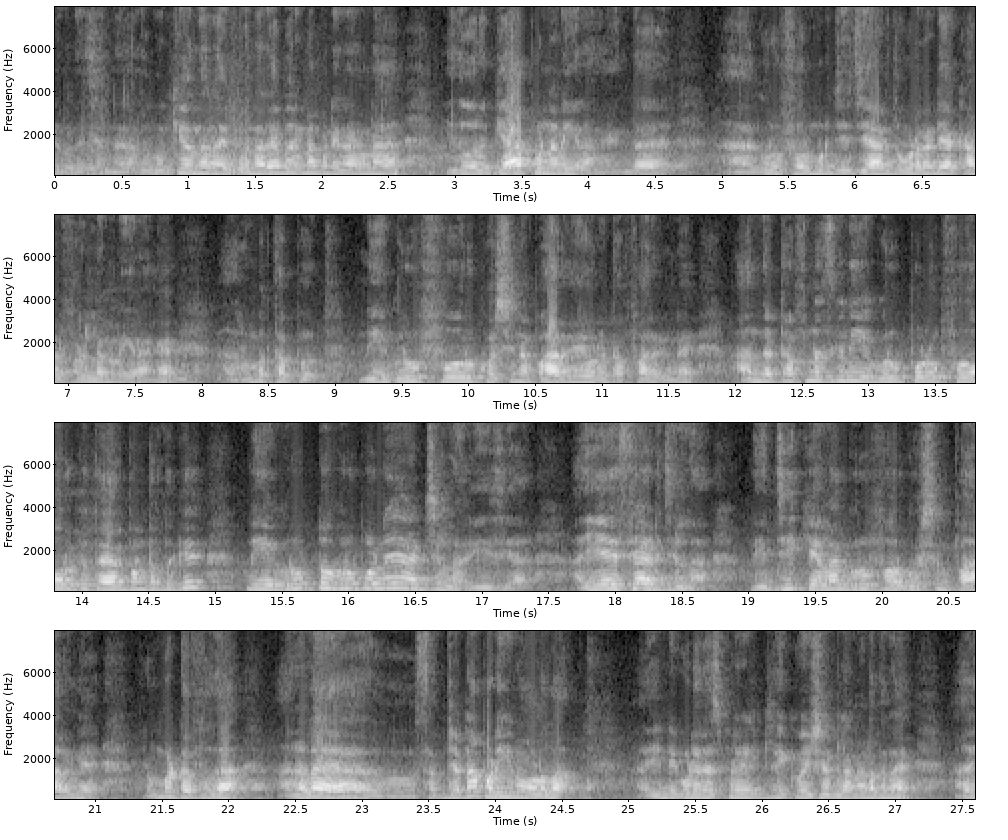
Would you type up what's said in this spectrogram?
இருந்துச்சுன்னு. அது முக்கியம் தானே. இப்போ நிறைய பேர் என்ன பண்ணிடுறாங்கன்னா இது ஒரு கேப்புன்னு நினைக்கிறாங்க. இந்த குரூப் ஃபோர் முடிஞ்சிச்சு அடுத்து உடனடியாக கால் ஃபார் இல்லைன்னு நினைக்கிறாங்க. அது ரொம்ப தப்பு. நீங்கள் குரூப் ஃபோர் கொஸ்டினை பாருங்கள் எவ்வளோ டஃப்பாக இருக்குன்னு. அந்த டஃப்னஸ்க்கு நீங்கள் குரூப் ஒன்று ஃபோருக்கு தயார் பண்ணுறதுக்கு நீங்கள் குரூப் டூ குரூப் ஒன்னே அடிச்சிடலாம் ஈஸியாக ஐஏஎஸ்ஸே அடிச்சிடலாம். நீ ஜிகேலாம் குரூப் ஃபோர் கொஸ்டின் பாருங்கள் ரொம்ப டஃப்பு தான். அதனால் சப்ஜெக்டாக படிக்கணும் அவ்வளோதான் இன்றைக்கி கூட ரெஸ்பிரேட்டரி கொஷின்லாம் நடத்தினேன் அது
